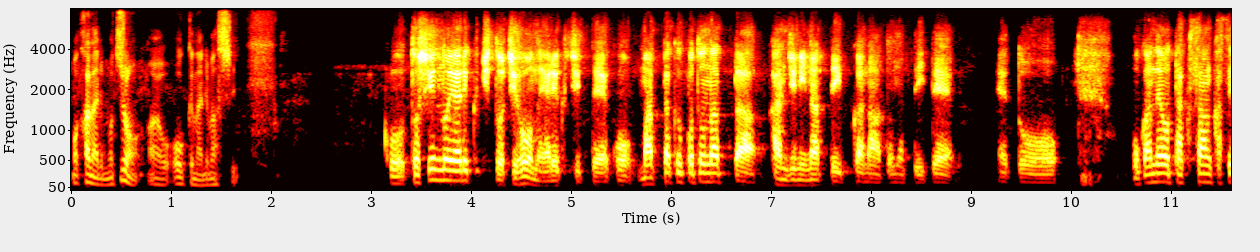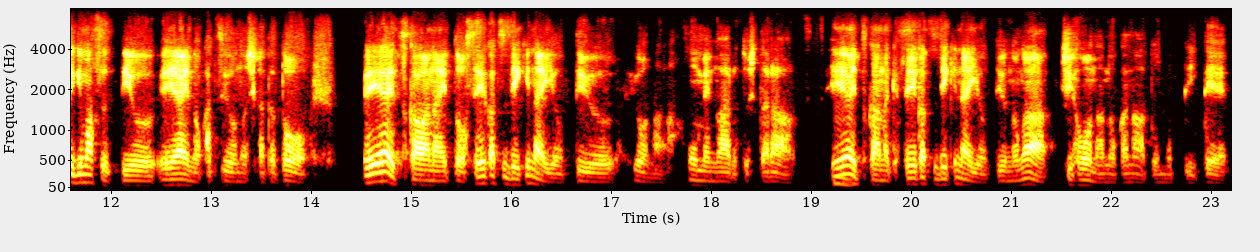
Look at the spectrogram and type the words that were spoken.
まあ、かなりもちろん多くなりますし。こう都心のやり口と地方のやり口ってこう全く異なった感じになっていくかなと思っていて、えっと、お金をたくさん稼ぎますっていう AI の活用の仕方と、AI 使わないと生活できないよっていうような方面があるとしたら、AI 使わなきゃ生活できないよっていうのが地方なのかなと思っていて、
